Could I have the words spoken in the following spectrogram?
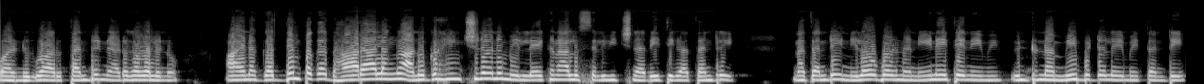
వారిని వారు తండ్రిని అడగవలను. ఆయన గద్దెంపగా ధారాళంగా అనుగ్రహించునని మీ లేఖనాలు సెలవిచ్చిన రీతిగా తండ్రి నా తండ్రి నిలవబడిన నేనైతేనేమి వింటున్న మీ బిడ్డలేమి తండ్రి.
